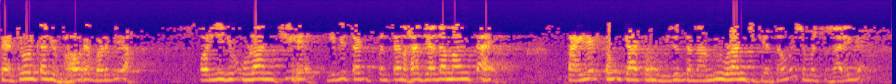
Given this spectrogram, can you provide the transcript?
پیٹرول کا جو بھاؤ ہے بڑھ گیا اور یہ جو اڑان چی ہے، یہ بھی تنخواہ زیادہ مانگتا ہے۔ پائلٹ کہوں کیا کہوں؟ مجھے تو نام بھی اڑان چی کہتا ہوں، میں سمجھ سارے گئے۔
